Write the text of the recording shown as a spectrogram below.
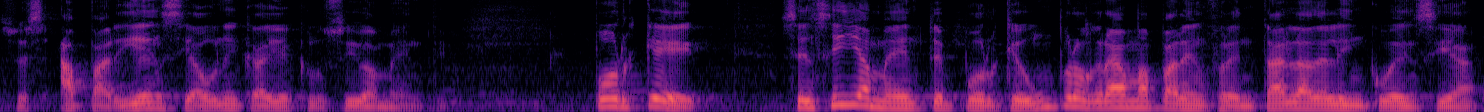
Eso es apariencia única y exclusivamente. ¿Por qué? Sencillamente porque un programa para enfrentar la delincuencia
